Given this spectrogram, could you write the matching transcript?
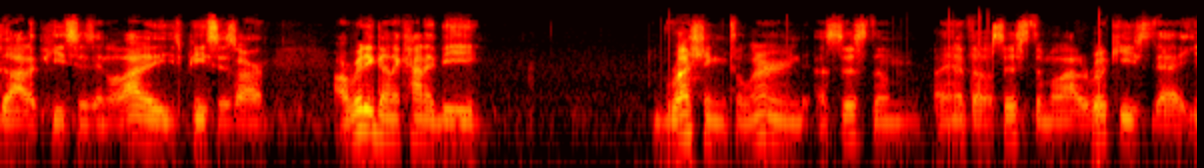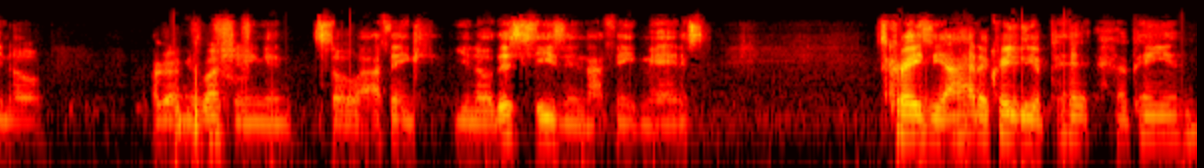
a lot of pieces, and a lot of these pieces are are really going to kind of be rushing to learn a system, an NFL system. A lot of rookies that you know are going to be rushing, and so I think you know this season, I think man, it's it's crazy. I had a crazy op- opinion.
